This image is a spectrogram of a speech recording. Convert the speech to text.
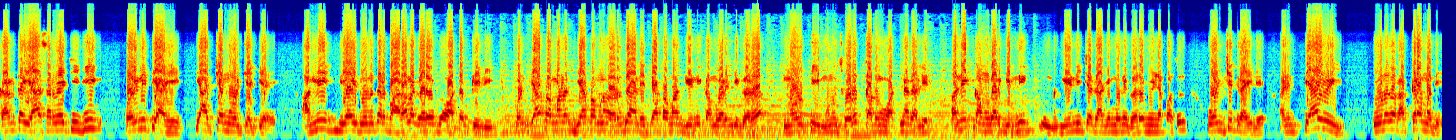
कारण का या सर्वांची जी परिणिती आहे ती आजच्या मोर्चाची आहे. आम्ही या दोन हजार बाराला घरं वाटप केली. पण त्या प्रमाणात ज्या प्रमाणात अर्ज आले त्या प्रमाणात गिरणी कामगारांची घरं नव्हती म्हणून सोडत काढून वाटण्यात आले. अनेक कामगार गिरणी गिरणीच्या जागेमध्ये घरं मिळण्यापासून वंचित राहिले. आणि त्यावेळी दोन हजार अकरा मध्ये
